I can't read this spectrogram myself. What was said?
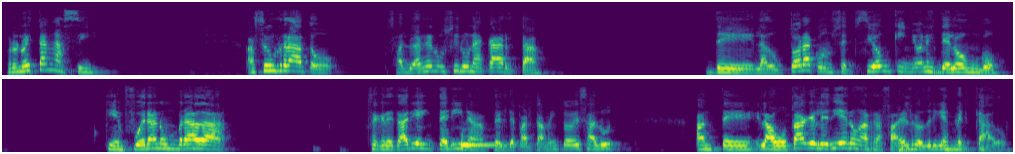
Pero no es tan así. Hace un rato salió a relucir una carta de la doctora Concepción Quiñones del Hongo, quien fuera nombrada secretaria interina del Departamento de Salud ante la votada que le dieron a Rafael Rodríguez Mercado.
